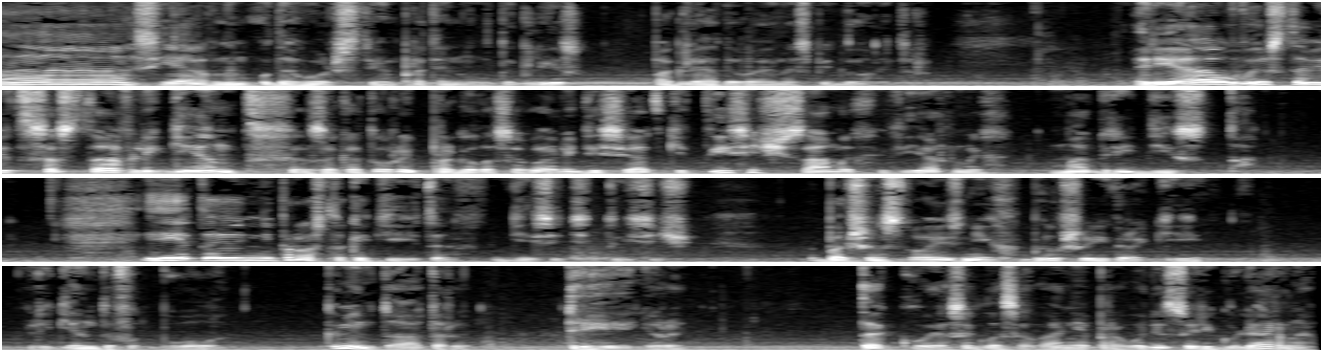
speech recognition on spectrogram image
А, с явным удовольствием протянул Деглис, поглядывая на спидометр. Реал выставит состав легенд, за который проголосовали десятки тысяч самых верных мадридиста. И это не просто какие-то десять тысяч. Большинство из них бывшие игроки, легенды футбола, комментаторы, тренеры – Такое согласование проводится регулярно,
